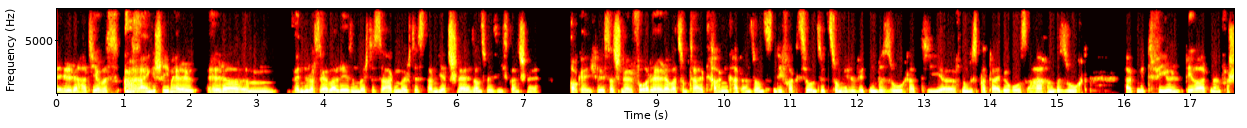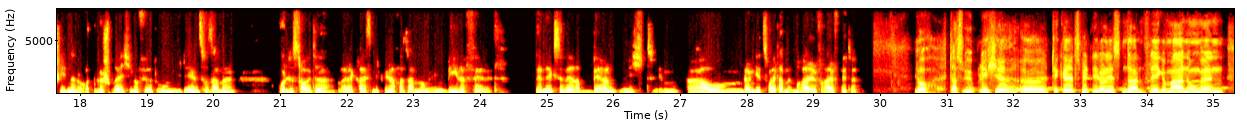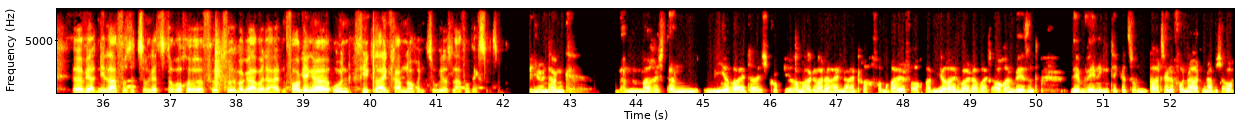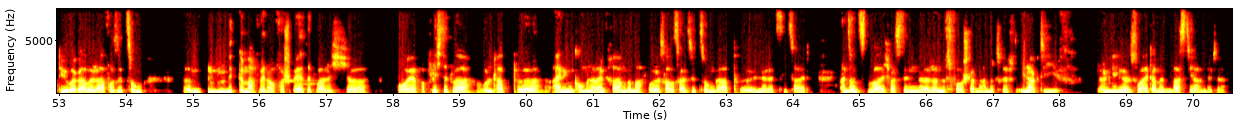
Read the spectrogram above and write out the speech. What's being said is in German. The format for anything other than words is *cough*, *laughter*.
Der Helder hat hier was *clears throat* reingeschrieben. Hel Helder, ähm, wenn du das selber lesen möchtest, sagen möchtest, dann jetzt schnell, sonst lese ich es ganz schnell. Okay, ich lese das schnell vor. Der Helder war zum Teil krank, hat ansonsten die Fraktionssitzung in Witten besucht, hat die Eröffnung des Parteibüros Aachen besucht, hat mit vielen Piraten an verschiedenen Orten Gespräche geführt, um Ideen zu sammeln und ist heute bei der Kreismitgliederversammlung in Bielefeld. Der nächste wäre Bernd nicht im Raum. Dann geht's weiter mit dem Ralf. Ralf, bitte. Ja, das Übliche, äh, Tickets, Mitgliederlisten, Datenpflege, Mahnungen. Äh, wir hatten die LAFO-Sitzung letzte Woche für, zur Übergabe der alten Vorgänge und viel Kleinkram noch im Zuge des LAFO-Wechsels. Vielen Dank. Dann mache ich dann mit mir weiter. Ich kopiere mal gerade einen Eintrag vom Ralf auch bei mir rein, weil da war ich auch anwesend. Neben wenigen Tickets und ein paar Telefonaten habe ich auch die Übergabe LAFO-Sitzung ähm, *clears throat* mitgemacht, wenn auch verspätet, weil ich äh, vorher verpflichtet war und habe äh, einigen kommunalen Kram gemacht, weil es Haushaltssitzungen gab äh, in der letzten Zeit. Ansonsten war ich, was den äh, Landesvorstand anbetrifft, inaktiv. Dann ging es weiter mit dem Bastian, bitte.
